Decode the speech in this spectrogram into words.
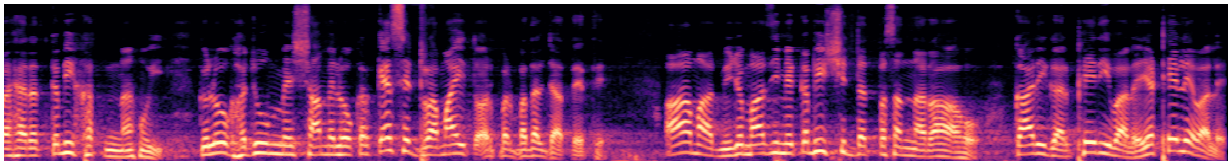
पर हैरत कभी ख़त्म न हुई कि लोग हजूम में शामिल होकर कैसे ड्रामाई तौर पर बदल जाते थे। आम आदमी जो माजी में कभी शिद्दत पसंद न रहा हो, कारीगर, फेरी वाले या ठेले वाले,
